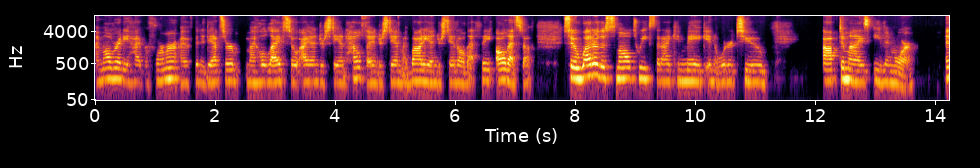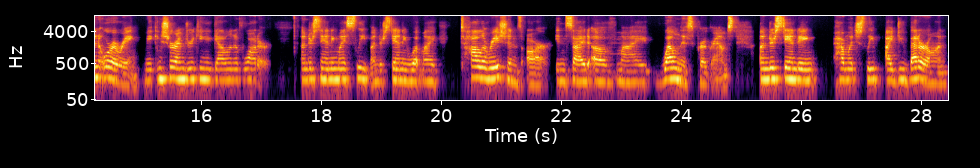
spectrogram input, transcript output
I'm already a high performer. I've been a dancer my whole life, so I understand health. I understand my body. I understand all that thing, all that stuff. So, what are the small tweaks that I can make in order to optimize even more? An Oura ring, making sure I'm drinking a gallon of water, understanding my sleep, understanding what my tolerations are inside of my wellness programs, understanding how much sleep I do better on,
